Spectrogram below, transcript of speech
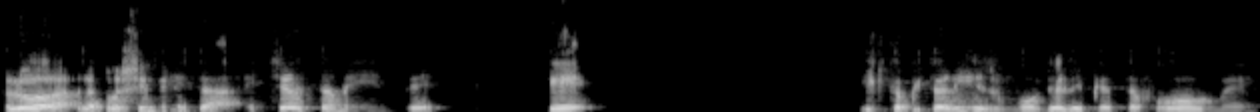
Allora, la possibilità è certamente che il capitalismo delle piattaforme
